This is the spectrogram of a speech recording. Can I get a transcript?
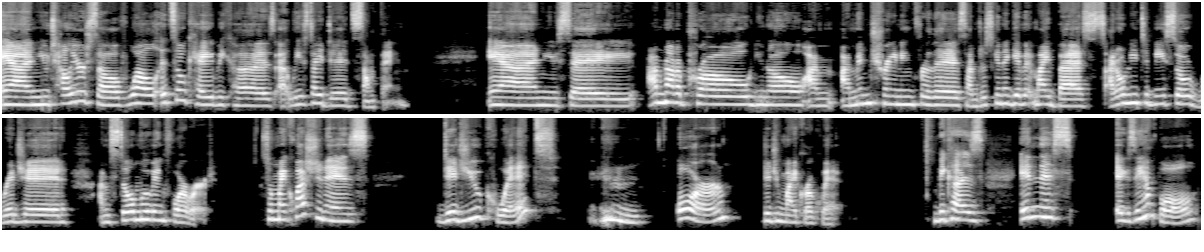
and you tell yourself, well, it's okay because at least I did something and you say i'm not a pro you know i'm i'm in training for this. I'm just going to give it my best. I don't need to be so rigid. I'm still moving forward. So my question is did you quit or did you micro quit? Because in this example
